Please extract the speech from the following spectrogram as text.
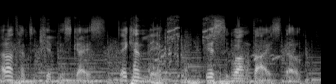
I don't have to kill these guys. They can live. This one dies though.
